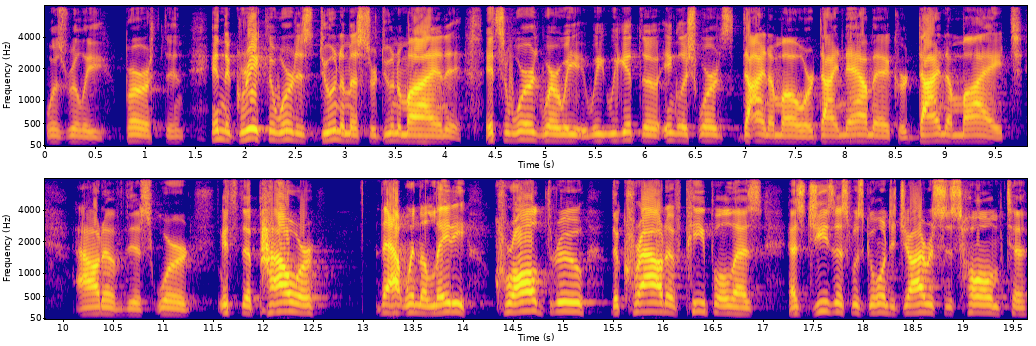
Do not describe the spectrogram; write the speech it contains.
was really birthed. And in the Greek, the word is dunamis or dunamai, and it, it's a word where we, we, we get the English words dynamo or dynamic or dynamite out of this word. It's the power that when the lady crawled through the crowd of people as, as Jesus was going to Jairus' home to,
